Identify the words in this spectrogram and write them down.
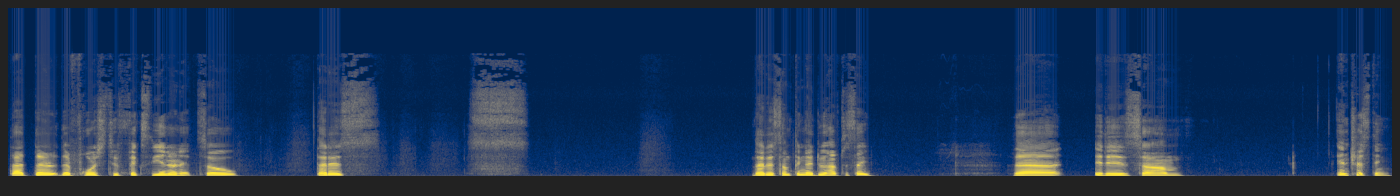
that they're they're forced to fix the internet. So that is that is something I do have to say. That it is um, interesting.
